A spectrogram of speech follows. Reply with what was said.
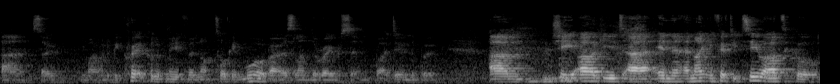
Uh, so you might want to be critical of me for not talking more about Eslanda Robeson, but I do in the book. Um, she argued in a 1952 article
